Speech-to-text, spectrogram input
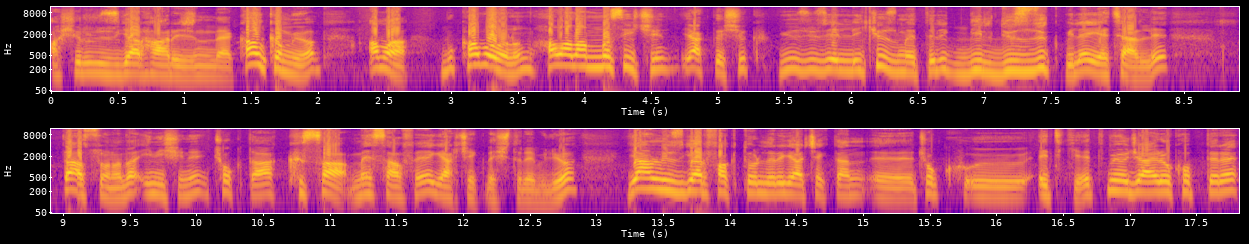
aşırı rüzgar haricinde kalkamıyor. Ama bu kavalonun havalanması için yaklaşık 100-150-200 metrelik bir düzlük bile yeterli. Daha sonra da inişini çok daha kısa mesafeye gerçekleştirebiliyor. Yan rüzgar faktörleri gerçekten e, çok e, etki etmiyor gyrokoptere.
